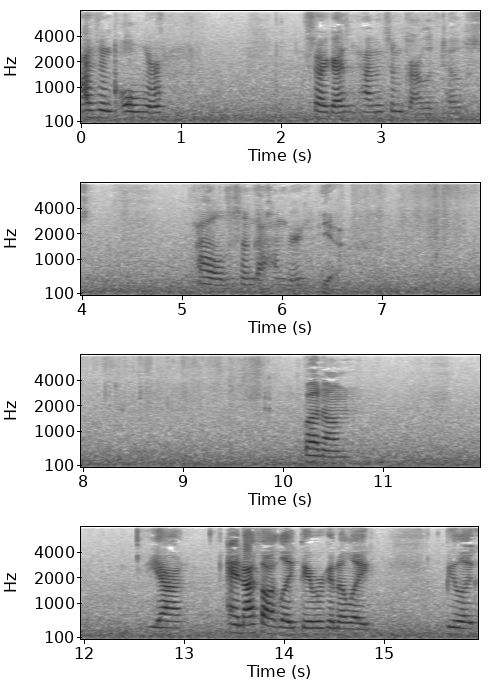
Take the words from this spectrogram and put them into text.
I think older. Sorry, guys, I'm having some garlic toast. I all of a sudden got hungry. Yeah. But um yeah. And I thought like they were gonna like be like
